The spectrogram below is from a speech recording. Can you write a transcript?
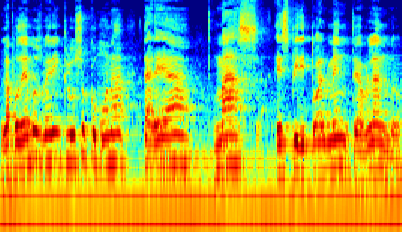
La podemos ver incluso como una tarea más espiritualmente hablando.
